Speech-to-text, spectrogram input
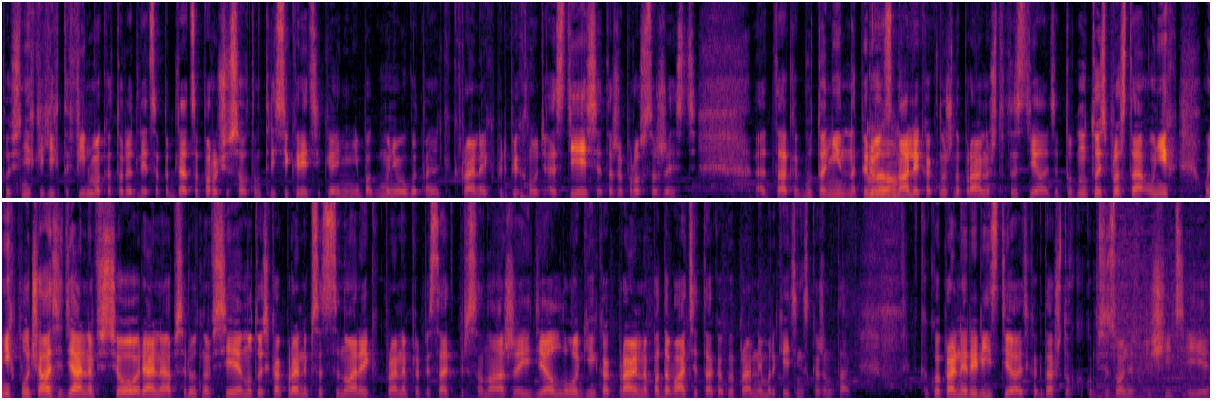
То есть у них каких-то фильмов, которые длятся, длятся пару часов, там, три секретика, и они не, не могут понять, как правильно их перепихнуть. А здесь это же просто жесть. Это как будто они наперед да. знали, как нужно правильно что-то сделать. Это, ну, то есть просто у них, у них получалось идеально все, реально абсолютно все. Ну, то есть как правильно писать сценарий, как правильно прописать персонажей, диалоги, как правильно подавать это, какой правильный маркетинг, скажем так какой правильный релиз сделать, когда что в каком сезоне включить. И,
